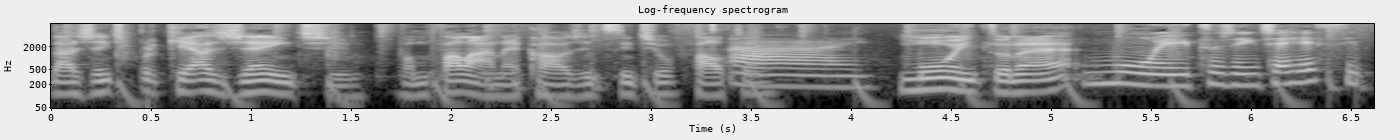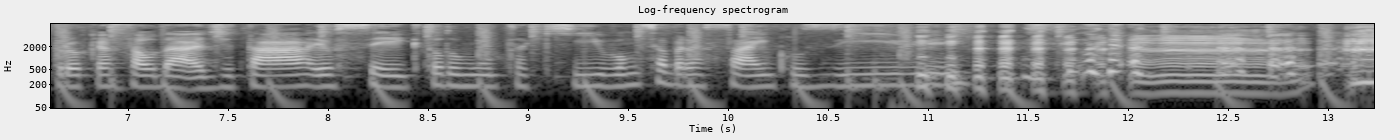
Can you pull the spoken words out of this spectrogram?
da gente, porque a gente, vamos falar, né, Clau? A gente sentiu falta Ai, muito, né? muito, gente. É recíproca a saudade, tá? Eu sei que todo mundo tá aqui. Vamos se abraçar, inclusive.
